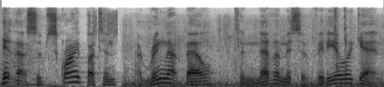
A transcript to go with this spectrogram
Hit that subscribe button and ring that bell to never miss a video again.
